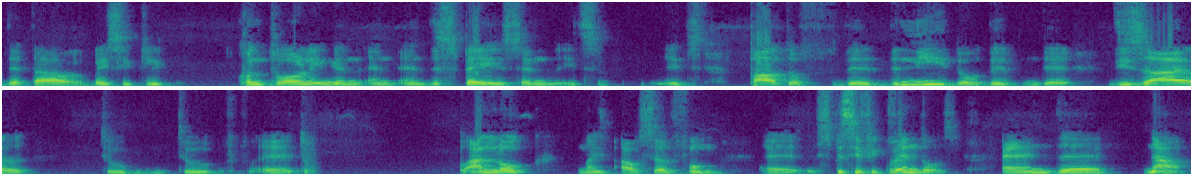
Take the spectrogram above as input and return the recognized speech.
that are basically controlling and, and, and the space and it's it's part of the, the need or the, the desire to to uh, to unlock my, ourselves from specific vendors. And uh, now,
